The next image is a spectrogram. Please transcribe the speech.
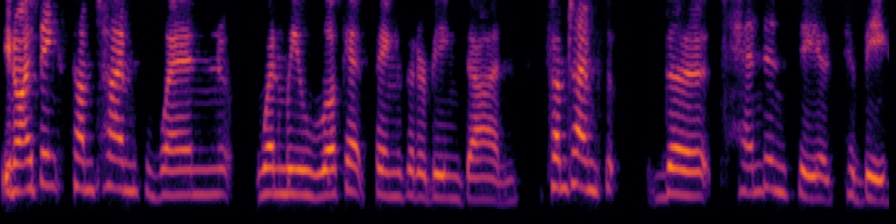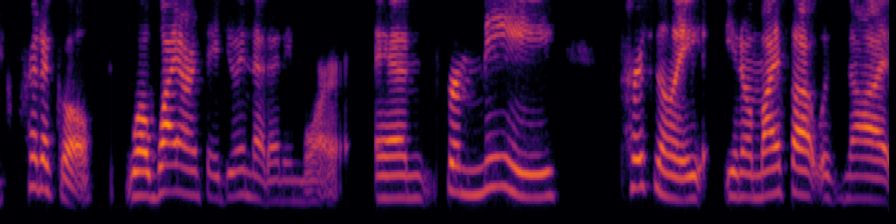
You know, I think sometimes when when we look at things that are being done, sometimes the tendency is to be critical. Well, why aren't they doing that anymore? And for me personally, you know, my thought was not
